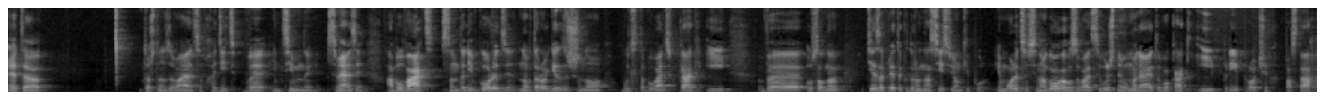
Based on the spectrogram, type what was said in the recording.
Это то, что называется входить в интимные связи, обувать сандали в городе, но в дороге разрешено будет обувать, как и в, условно, те запреты, которые у нас есть в Йом-Кипур. И молятся в синагогах, вызывают Всевышнего, умоляют его, как и при прочих постах,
